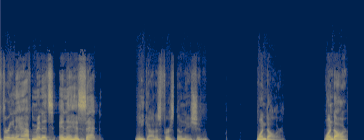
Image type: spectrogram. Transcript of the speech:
three and a half minutes into his set, he got his first donation one dollar. One dollar.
